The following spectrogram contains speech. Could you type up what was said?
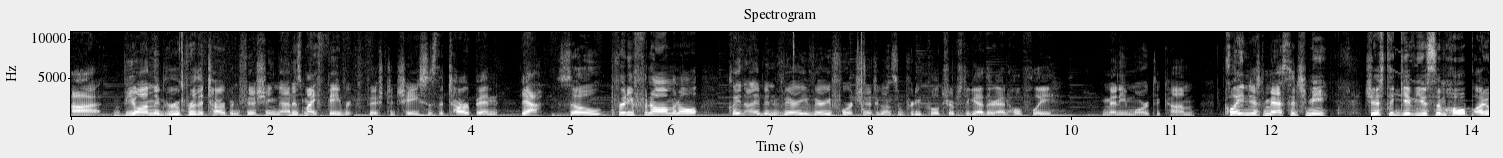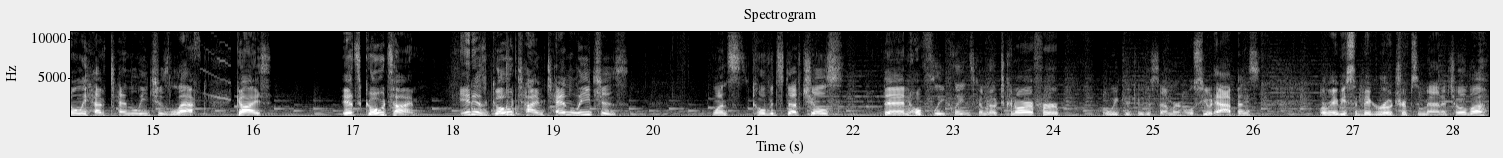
Uh, beyond the grouper, the tarpon fishing, that is my favorite fish to chase is the tarpon. Yeah, so pretty phenomenal. Clayton and I have been very, very fortunate to go on some pretty cool trips together and hopefully many more to come. Clayton just messaged me just to give you some hope. I only have 10 leeches left. Guys, it's go time. It is go time, 10 leeches. Once COVID stuff chills, then hopefully Clayton's coming out to Kenora for a week or two this summer. We'll see what happens. Or maybe some big road trips in Manitoba,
